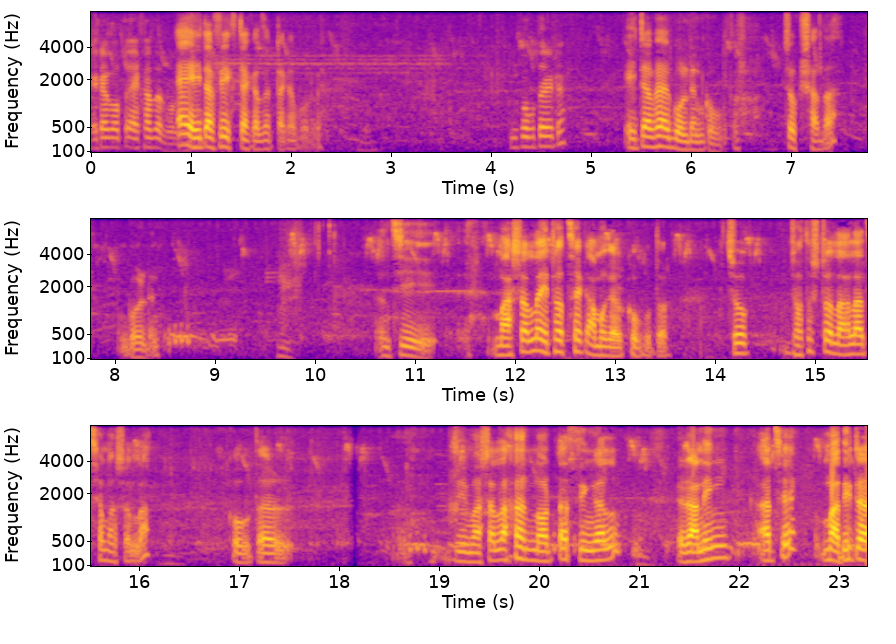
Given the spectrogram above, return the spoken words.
এটা কত? এক হাজার বলেন এটা ফিক্সড এক হাজার টাকা পড়বে। কি কবুতর এটা? এইটা ভাই গোল্ডেন কবুতর। চোখ সাদা গোল্ডেন জি মাশাল্লাহ এটা হচ্ছে কামাগার কবুতর। চোখ যথেষ্ট লাল আছে মাশাল্লাহ। কবুতর জি মাশাল্লাহ নটটা সিঙ্গেল রানিং আছে। মাদিটা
